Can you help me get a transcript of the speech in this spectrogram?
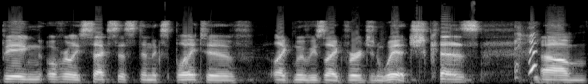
being overly sexist and exploitive like movies like Virgin Witch cuz um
